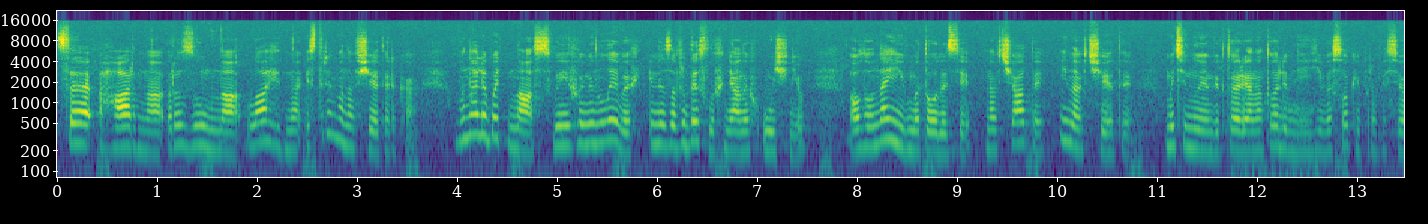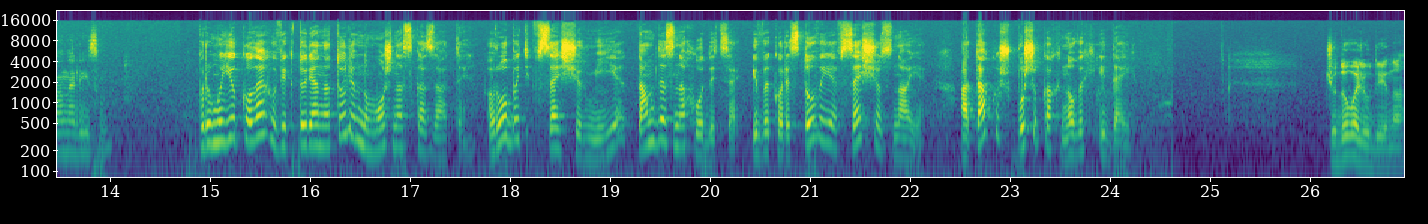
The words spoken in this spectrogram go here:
Це гарна, розумна, лагідна і стримана вчителька. Вона любить нас, своїх гомінливих і не завжди слухняних учнів. А головне її в методиці навчати і навчити. Ми цінуємо Вікторії Анатолівні її високий професіоналізм. Про мою колегу Вікторію Анатолівну можна сказати: робить все, що вміє, там, де знаходиться, і використовує все, що знає, а також в пошуках нових ідей. Чудова людина,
